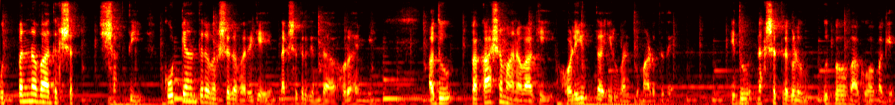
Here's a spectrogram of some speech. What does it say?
ಉತ್ಪನ್ನವಾದ ಶಕ್ತಿ ಕೋಟ್ಯಾಂತರ ವರ್ಷದವರೆಗೆ ನಕ್ಷತ್ರದಿಂದ ಹೊರಹೊಮ್ಮಿ, ಅದು ಪ್ರಕಾಶಮಾನವಾಗಿ ಹೊಳೆಯುತ್ತಾ ಇರುವಂತೆ ಮಾಡುತ್ತದೆ. ಇದು ನಕ್ಷತ್ರಗಳು ಉದ್ಭವವಾಗುವ ಬಗೆ.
